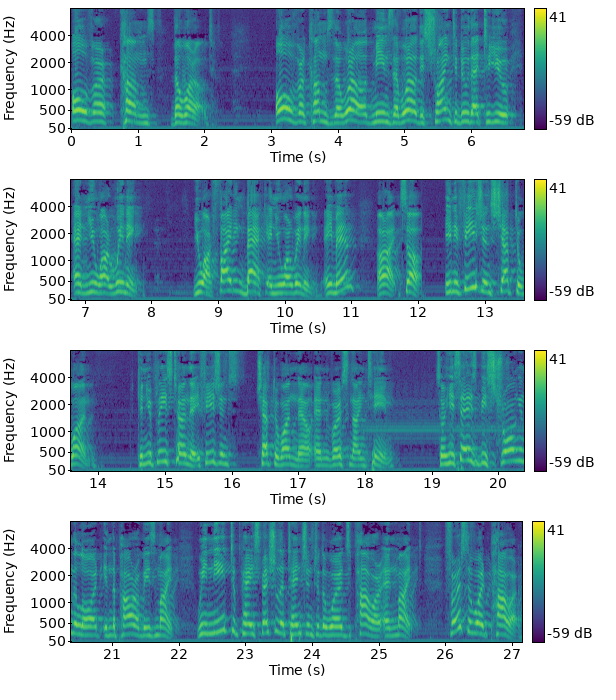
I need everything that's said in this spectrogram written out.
overcomes the world. Overcomes the world means the world is trying to do that to you and you are winning. You are fighting back and you are winning. Amen? All right, so in Ephesians chapter 1, can you please turn there? Ephesians chapter 1 now and verse 19. So he says, Be strong in the Lord in the power of his might. We need to pay special attention to the words power and might. First, the word power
